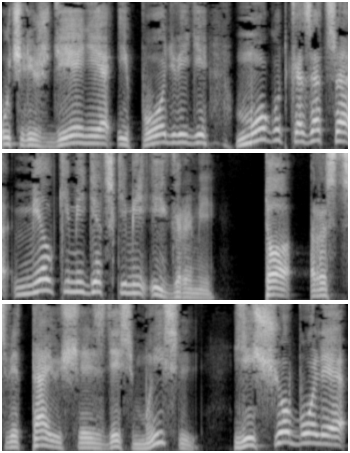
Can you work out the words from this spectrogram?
учреждения и подвиги могут казаться мелкими детскими играми, то расцветающая здесь мысль еще более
